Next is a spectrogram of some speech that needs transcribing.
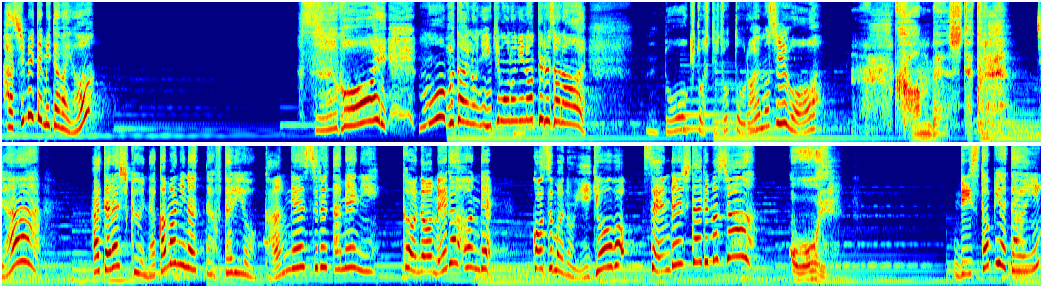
初めて見たわよ。すごいもう舞台の人気者になってるじゃない同期としてちょっと羨ましいわ勘弁してくれ。じゃあ、新しく仲間になった二人を歓迎するために、このメガホンでコズマの偉業を宣伝してあげましょおい。う。ディストピア隊員？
